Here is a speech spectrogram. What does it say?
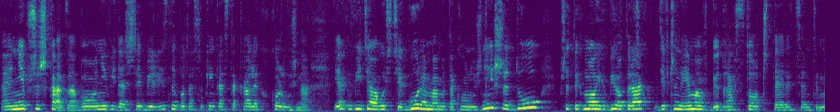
e, nie przeszkadza, bo nie widać tej bielizny, bo ta sukienka jest taka lekko luźna. Jak widziałyście, górę mamy taką luźniejszy, dół przy tych moich biodrach, dziewczyny, ja mam w biodrach 104 cm.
